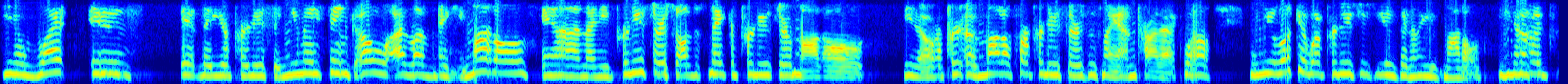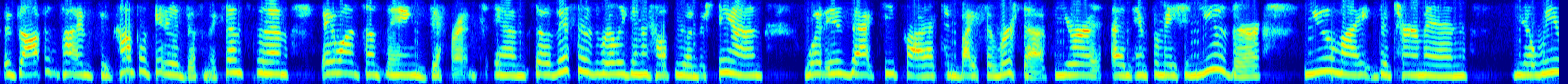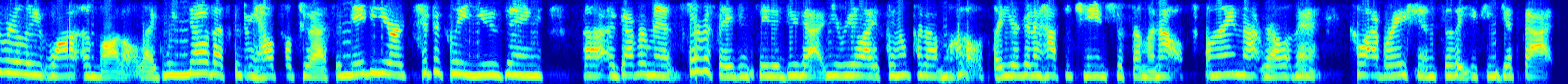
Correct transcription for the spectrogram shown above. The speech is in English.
you know, what is it, that you're producing. You may think, oh, I love making models and I need producers, so I'll just make a producer model, you know, a, model for producers is my end product. Well, when you look at what producers use, they don't use models. You know, it's, it's oftentimes too complicated, it doesn't make sense to them. They want something different. And so this is really going to help you understand what is that key product and vice versa. If you're an information user, you might determine you know, we really want a model. Like we know that's going to be helpful to us. And maybe you're typically using uh, a government service agency to do that and you realize they don't put out models. So you're going to have to change to someone else. Find that relevant collaboration so that you can get that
